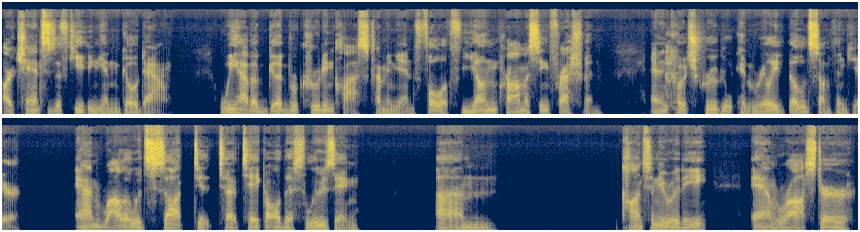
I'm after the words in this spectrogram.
our chances of keeping him go down. We have a good recruiting class coming in full of young, promising freshmen. And Coach Kruger can really build something here. And while it would suck to, to take all this losing, um, continuity and roster,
